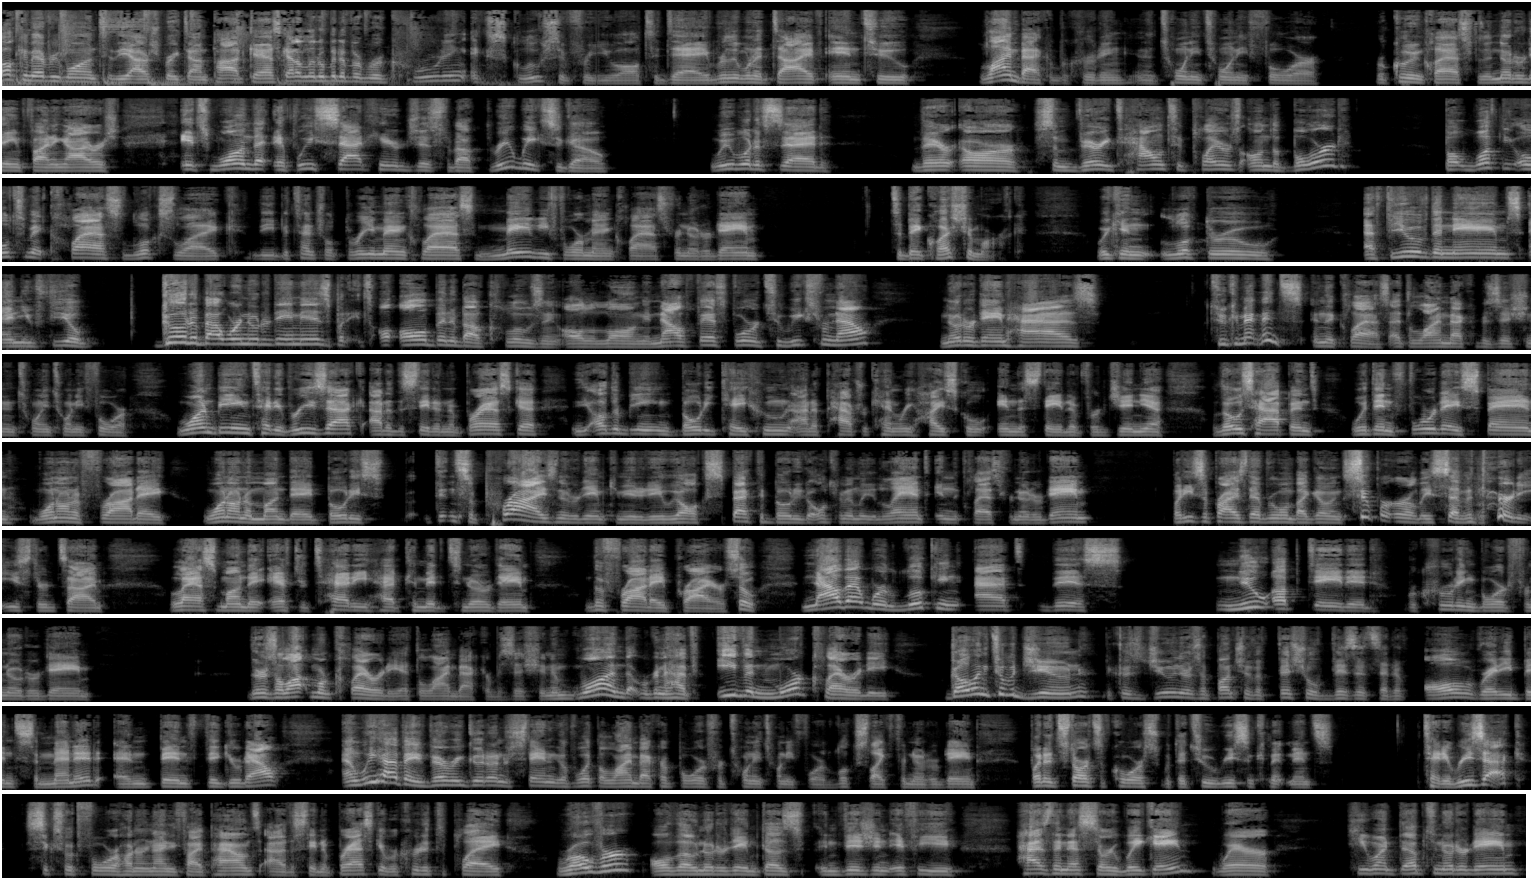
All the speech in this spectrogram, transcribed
Welcome, everyone, to the Irish Breakdown Podcast. Got a little bit of a recruiting exclusive for you all today. Really want to dive into linebacker recruiting in the 2024 recruiting class for the Notre Dame Fighting Irish. It's one that if we sat here just about three weeks ago, we would have said there are some very talented players on the board, but what the ultimate class looks like, the potential three man class, maybe four man class for Notre Dame it's a big question mark. We can look through a few of the names and you feel good about where Notre Dame is, but it's all been about closing all along. And now, fast forward two weeks from now, Notre Dame has two commitments in the class at the linebacker position in 2024. One being Teddy Rezac out of the state of Nebraska, and the other being Bodie Kahoun out of Patrick Henry High School in the state of Virginia. Those happened within four days span, one on a Friday, one on a Monday. Bodie didn't surprise Notre Dame community. We all expected Bodie to ultimately land in the class for Notre Dame, but he surprised everyone by going super early, 7:30 Eastern time last Monday after Teddy had committed to Notre Dame the Friday prior. So now that we're looking at this new updated recruiting board for Notre Dame, there's a lot more clarity at the linebacker position. And one that we're going to have even more clarity going to a June because June there's a bunch of official visits that have already been cemented and been figured out. And we have a very good understanding of what the linebacker board for 2024 looks like for Notre Dame. But it starts, of course, with the two recent commitments. Teddy Rezac, six foot four, 195 pounds, out of the state of Nebraska, recruited to play Rover, although Notre Dame does envision if he has the necessary weight gain, where he went up to Notre Dame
